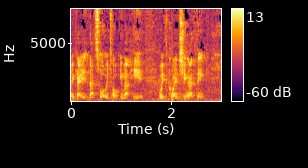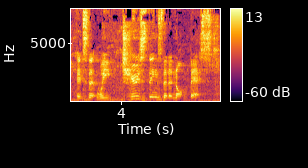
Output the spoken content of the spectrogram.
Okay, that's what we're talking about here with quenching, I think. It's that we choose things that are not best.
